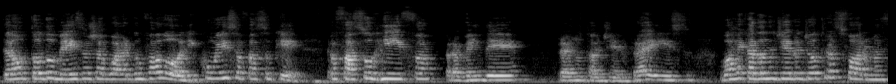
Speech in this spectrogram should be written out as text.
Então, todo mês eu já guardo um valor. E com isso eu faço o quê? Eu faço rifa para vender, para juntar o dinheiro para isso. Vou arrecadando dinheiro de outras formas,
